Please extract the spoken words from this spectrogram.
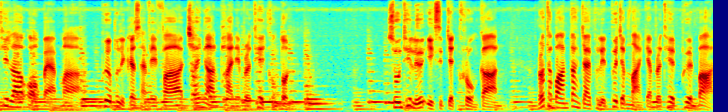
ที่ลาวออกแบบมาเพื่อผลิตกระแสไฟฟ้าใช้งานภายในประเทศของตน ส่วนที่เหลืออีก 17 โครงการ รัฐบาลตั้งใจผลิตเพื่อจำหน่ายแก่ประเทศเพื่อนบ้าน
